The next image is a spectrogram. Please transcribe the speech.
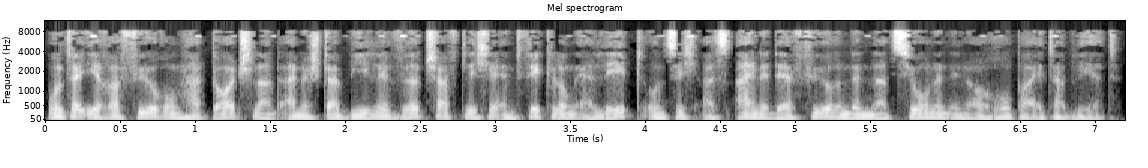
Unter ihrer Führung hat Deutschland eine stabile wirtschaftliche Entwicklung erlebt und sich als eine der führenden Nationen in Europa etabliert.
